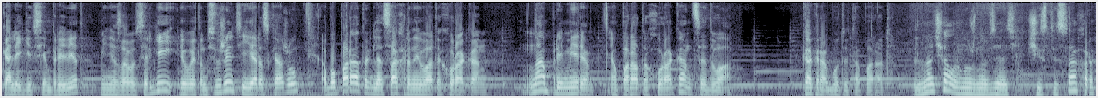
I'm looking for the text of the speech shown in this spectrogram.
Коллеги, всем привет! Меня зовут Сергей, и в этом сюжете я расскажу об аппаратах для сахарной ваты Huracan. На примере аппарата Huracan C2. Как работает аппарат? Для начала нужно взять чистый сахар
